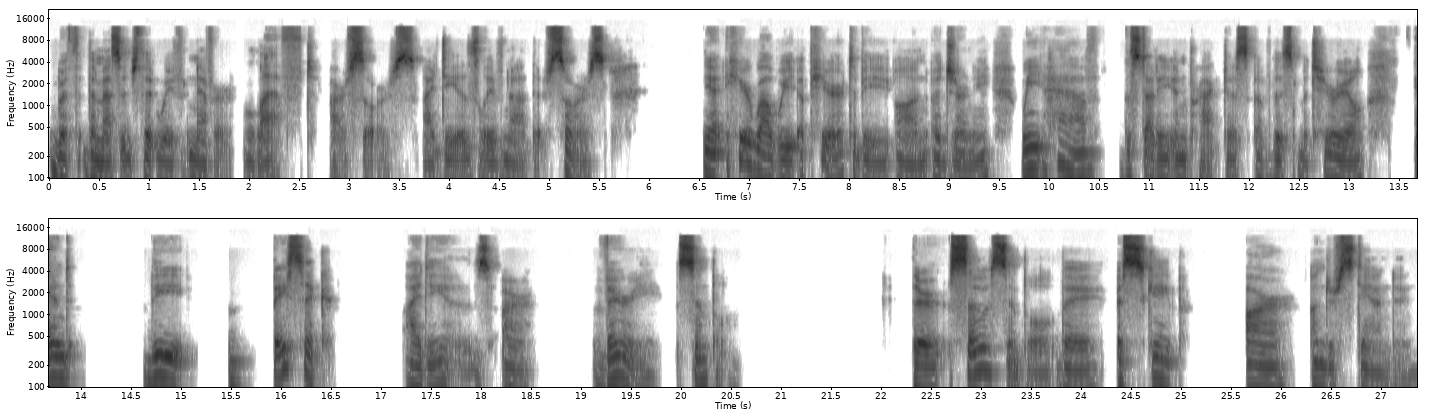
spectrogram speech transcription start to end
with the message that we've never left our source. Ideas leave not their source. Yet, here, while we appear to be on a journey, we have the study and practice of this material. And the basic ideas are very simple. They're so simple, they escape our understanding.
